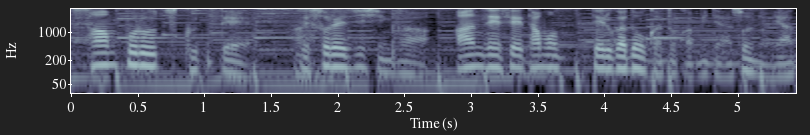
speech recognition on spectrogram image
サンプル作って、はい。でそれ自身が安全性保ってるかどうかとかみたいなそういうのやる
